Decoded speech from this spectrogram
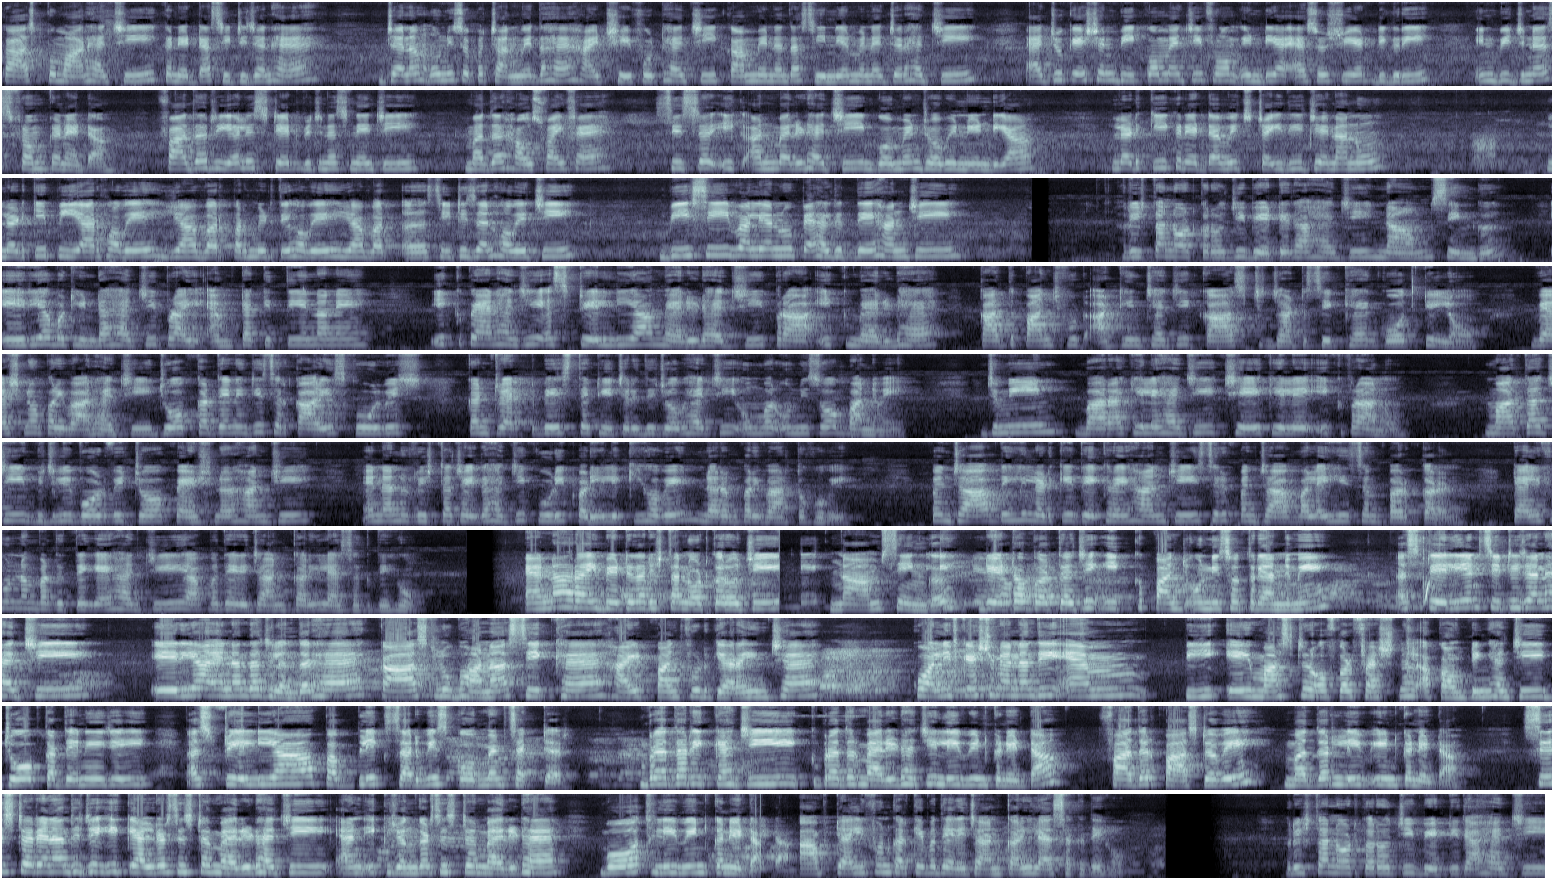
ਕਾਸਟ ਕੁਮਾਰ ਹੈ, ਜੀ। ਕੈਨੇਡਾ ਸਿਟੀਜ਼ਨ ਹੈ। ਜਨਮ 1995 ਦਾ ਹੈ ਹਾਈਟ 6 ਫੁੱਟ ਹੈ ਜੀ। ਕੰਮ ਇਹਨਾਂ ਦਾ ਸੀਨੀਅਰ ਮੈਨੇਜਰ ਹੈ ਜੀ। ਐਜੂਕੇਸ਼ਨ ਬੀਕਾਮ ਹੈ ਜੀ from India associate degree in business from Canada father real estate business ਨੇ ਜੀ। ਮਦਰ ਹਾਊਸਵਾਈਫ ਹੈ। ਸਿਸਟਰ ਇੱਕ ਅਨਮੈਰਿਡ ਹੈ ਜੀ। ਗਵਰਨਮੈਂਟ ਜੋਬ ਇਨ ਇੰਡੀਆ ਲੜਕੀ ਕੈਨੇਡਾ ਵਿੱਚ ਚਾਹੀਦੀ ਜੇ ਇਹਨਾਂ ਨੂੰ। ਲੜਕੀ ਪੀਆਰ ਹੋਵੇ ਜਾਂ ਵਰਕ ਪਰਮਿਟ ਤੇ ਹੋਵੇ ਜਾਂ ਸਿਟੀਜ਼ਨ ਹੋਵੇ ਜੀ। ਬੀਸੀ ਵਾਲਿਆਂ ਨੂੰ ਪਹਿਲ ਦਿੱਤੇ ਹਨ ਜੀ। ਰਿਸ਼ਤਾ ਨੋਟ ਕਰੋ ਜੀ, ਬੇਟੇ ਦਾ ਹੈ ਜੀ ਨਾਮ ਸਿੰਘ ਏਰੀਆ ਬਠਿੰਡਾ ਹੈ ਜੀ, ਪੜ੍ਹਾਈ ਐਮਟੈਕ ਕੀਤੀ ਇਹਨਾਂ ਨੇ। ਇੱਕ ਭੈਣ ਹੈ ਜੀ ਆਸਟ੍ਰੇਲੀਆ ਮੈਰਿਡ ਹੈ ਜੀ, ਭਰਾ ਇੱਕ ਮੈਰਿਡ ਹੈ, ਕੱਦ 5 ਫੁੱਟ 8 ਇੰਚ ਹੈ ਜੀ ਕਾਸਟ ਜੱਟ ਸਿੱਖ ਹੈ, ਗੋਤ ਢਿੱਲੋਂ। ਵੈਸ਼ਨੋ ਪਰਿਵਾਰ ਹੈ ਜੀ ਜੋਬ ਕਰਦੇ ਨੇ ਜੀ ਸਰਕਾਰੀ ਸਕੂਲ ਵਿੱਚ ਕੰਟਰੈਕਟ ਬੇਸ ਤੇ ਟੀਚਰ ਦੀ ਜੋਬ ਹੈ ਜੀ, ਉਮਰ 1992 ਜ਼ਮੀਨ 12 ਕਿਲੇ ਹੈ ਜੀ 6 ਕਿਲੇ ਇੱਕ ਭਰਾ ਨੂੰ। ਮਾਤਾ ਜੀ ਬਿਜਲੀ ਬੋਰਡ ਵਿੱਚੋਂ ਪੈਨਸ਼ਨਰ ਹਨ ਜੀ ਇਹਨਾਂ ਨੂੰ ਰਿਸ਼ਤਾ ਚਾਹੀਦਾ ਹੈ ਜੀ, ਕੁੜੀ ਪੜ੍ਹੀ ਲਿਖੀ ਹੋਵੇ, ਨਰਮ ਪਰਿਵਾਰ ਤੋਂ ਹੋਵੇ। ਪੰਜਾਬ ਦੇ ਹੀ ਲੜਕੇ ਦੇਖ ਰਹੇ ਹਨ ਜੀ, ਸਿਰਫ ਪੰਜਾਬ ਵਾਲੇ ਹੀ ਸੰਪਰਕ ਕਰਨ। ਟੈਲੀਫੋਨ ਨੰਬਰ ਦਿੱਤੇ ਗਏ ਹਨ ਜੀ, ਆਪ ਵਧੇਰੇ ਜਾਣਕਾਰੀ ਲੈ ਸਕਦੇ ਹੋ। ਐਨ ਆਰ ਆਈ ਬੇਟੇ ਦਾ ਰਿਸ਼ਤਾ ਨੋਟ ਕਰੋ ਜੀ। ਨਾਮ ਸਿੰਘ, ਡੇਟ ਆਫ ਬਰਥ ਹੈ ਜੀ 1/5/1993 ਆਸਟ੍ਰੇਲੀਅਨ ਸਿਟੀਜ਼ਨ ਹੈ ਜੀ। ਏਰੀਆ ਇਹਨਾਂ ਦਾ ਜਲੰਧਰ ਹੈ। ਕਾਸਟ ਲੁਭਾਣਾ ਸਿੱਖ ਹੈ। ਹਾਈਟ 5 ਫੁੱਟ 11 ਇੰਚ ਹੈ। ਕੁਆਲੀਫਿਕੇਸ਼ਨ ਇਹਨਾਂ ਦੀ M P A master of professional accounting ਹੈ ਜੀ ਜੋਬ ਕਰਦੇ ਨੇ ਜੀ Australia public service government sector brother ਇੱਕ ਹੈ ਜੀ ਇੱਕ ਬ੍ਰਦਰ ਮੈਰਿਡ ਹੈ ਜੀ live in Canada father passed away mother live in Canada sister ਇਹਨਾਂ ਦੀ ਜੀ ਇੱਕ ਐਲਡਰ ਸਿਸਟਰ ਮੈਰਿਡ ਹੈ ਜੀ ਐਂਡ ਇੱਕ ਯੰਗਰ ਸਿਸਟਰ ਮੈਰਿਡ ਹੈ ਬੋਥ ਲਿਵ ਇਨ ਕੈਨੇਡਾ ਆਪ ਟੈਲੀਫੋਨ ਕਰਕੇ ਵਧੇਰੇ ਜਾਣਕਾਰੀ ਲੈ ਸਕਦੇ ਹੋ ਰਿਸ਼ਤਾ ਨੋਟ ਕਰੋ ਜੀ ਬੇਟੀ ਦਾ ਹੈ ਜੀ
